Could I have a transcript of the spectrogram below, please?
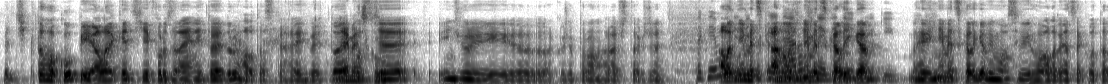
Veď kto ho kúpi, ale keď je furt zranený, to je druhá otázka, hej? Veď to Nemecku. je proste injury, eh, akože prvom hráč, takže... Tak ale Nemecka, áno, nemecká liga, hej, nemecká liga by mu asi vyhovala viac ako tá,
